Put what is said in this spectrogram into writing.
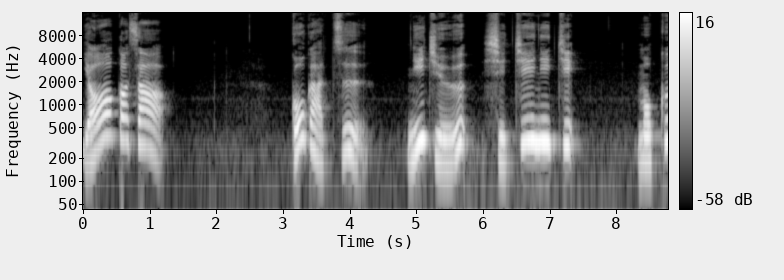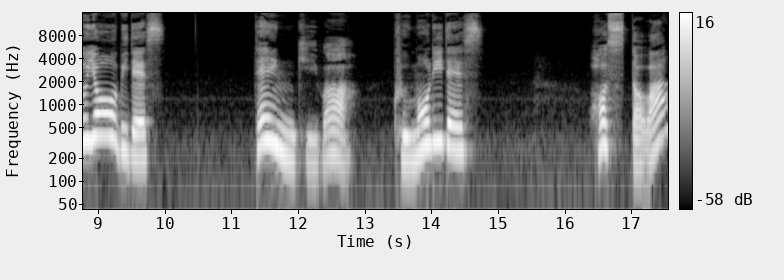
ようこそ。5月7日木曜日です。天気は曇りです。ホストは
